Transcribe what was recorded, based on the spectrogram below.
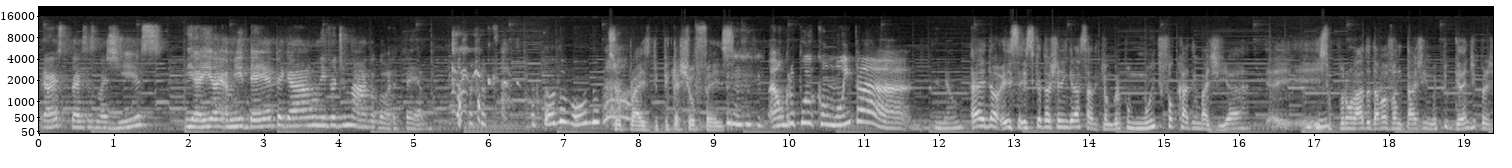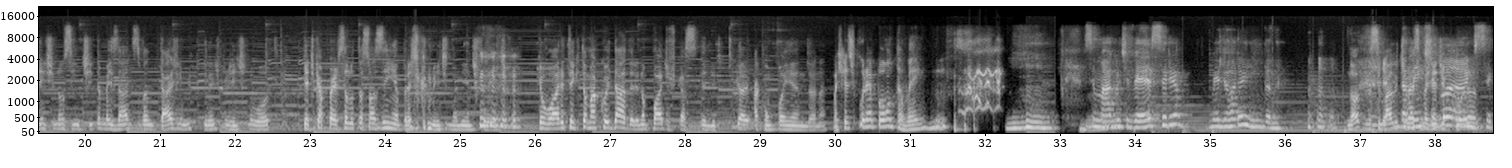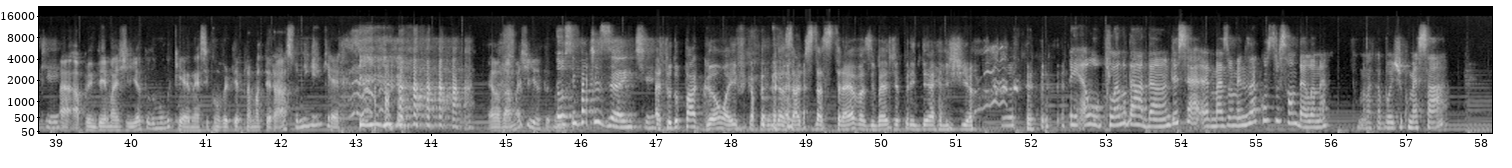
para estudar essas magias. E aí a, a, minha ideia é pegar um nível de mago agora para ela. Todo mundo. Surprise de Pikachu fez. É um grupo com muita. Entendeu? É, não, isso, isso que eu tô achando engraçado, que é um grupo muito focado em magia. Uhum. Isso, por um lado, dá uma vantagem muito grande pra gente num sentido, mas dá uma desvantagem muito grande pra gente no outro. Que é de que a Persa luta sozinha, praticamente, na linha de frente. Porque o Ori tem que tomar cuidado, ele não pode ficar, ele fica acompanhando, né? Mas esse é bom também. Se mago tivesse, seria melhor ainda, né? Nossa, se mago tivesse magia de cura... Aqui. Ah, aprender magia todo mundo quer, né? Se converter para materaço, ninguém quer. Ela dá magia também. Sou simpatizante. É tudo pagão aí, fica aprendendo as artes das trevas em vez de aprender a religião. Bem, é, o plano da, da Andes é, é mais ou menos a construção dela, né? Como ela acabou de começar.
